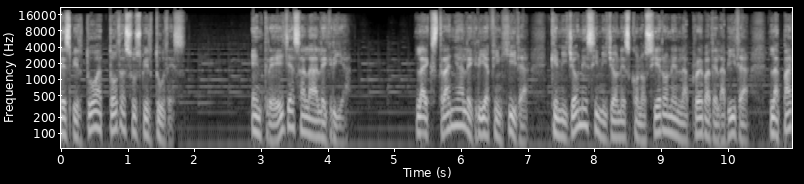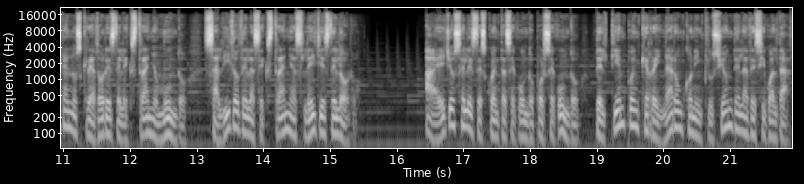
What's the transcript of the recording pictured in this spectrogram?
desvirtuó a todas sus virtudes entre ellas a la alegría. La extraña alegría fingida que millones y millones conocieron en la prueba de la vida la pagan los creadores del extraño mundo salido de las extrañas leyes del oro. A ellos se les descuenta segundo por segundo del tiempo en que reinaron con inclusión de la desigualdad.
